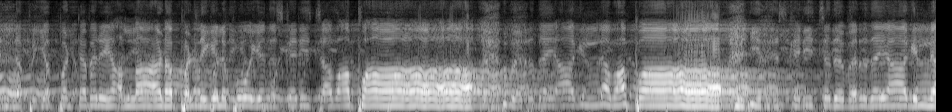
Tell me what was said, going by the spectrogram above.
എന്റെ പ്രിയപ്പെട്ടവര് അള്ളാടെ പള്ളിയിൽ പോയി നിസ്കരിച്ച വാപ്പാ. വെറുതെയാകില്ല വാപ്പാ. ഈ നിസ്കരിച്ചത് വെറുതെയാകില്ല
